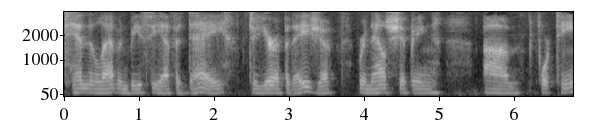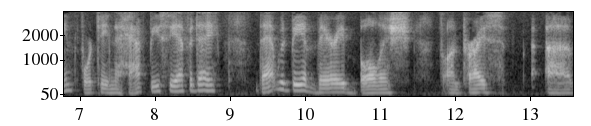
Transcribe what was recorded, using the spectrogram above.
10, 11 BCF a day to Europe and Asia, we're now shipping um, 14, 14 and a half BCF a day. That would be a very bullish on price uh,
